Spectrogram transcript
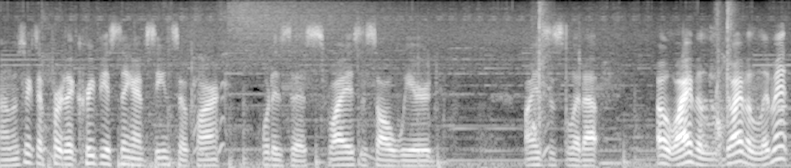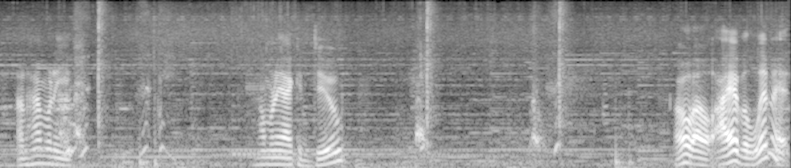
Um, looks like the, the creepiest thing I've seen so far. What is this? Why is this all weird? Why is this lit up? Oh, I have a, do I have a limit on how many, how many I can do? Oh, oh, I have a limit.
